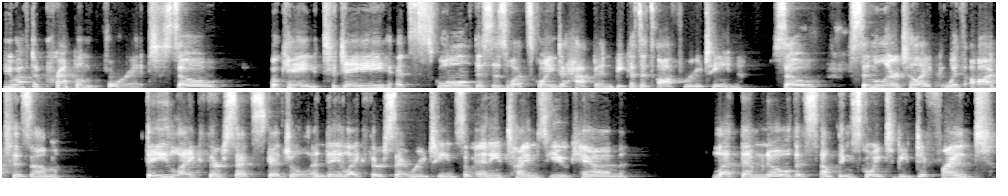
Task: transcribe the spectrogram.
you have to prep them for it. So okay today at school this is what's going to happen because it's off routine. So similar to like with autism they like their set schedule and they like their set routine. So any times you can let them know that something's going to be different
